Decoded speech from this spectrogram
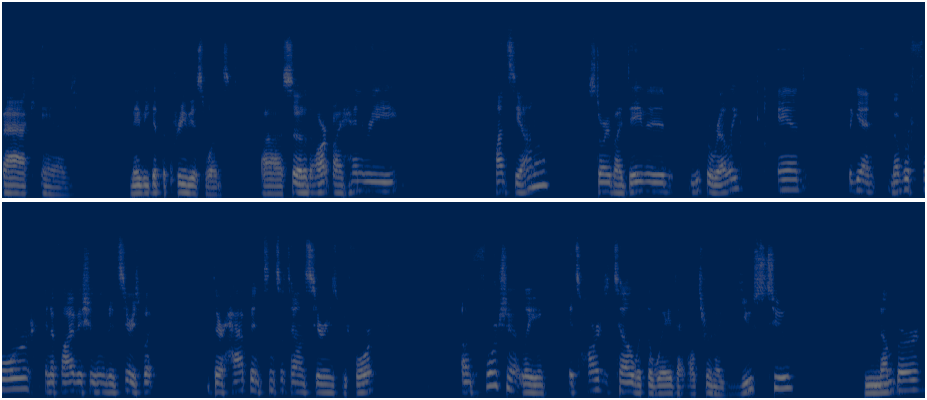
back and maybe get the previous ones. Uh, so the art by Henry Ponciano, story by David Lucarelli, and again, number four in a five issue limited series, but there have been Tinseltown series before. Unfortunately, it's hard to tell with the way that Alterna used to number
